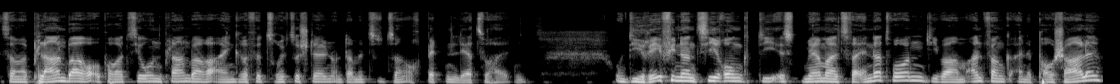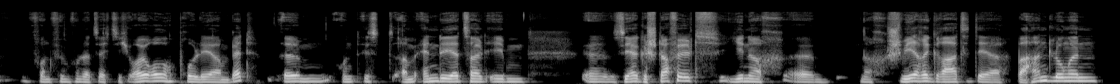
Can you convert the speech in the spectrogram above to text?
sagen wir, planbare Operationen, planbare Eingriffe zurückzustellen und damit sozusagen auch Betten leer zu halten. Und die Refinanzierung, die ist mehrmals verändert worden. Die war am Anfang eine Pauschale von 560 Euro pro leerem Bett ähm, und ist am Ende jetzt halt eben äh, sehr gestaffelt, je nach, äh, nach Schweregrad der Behandlungen,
